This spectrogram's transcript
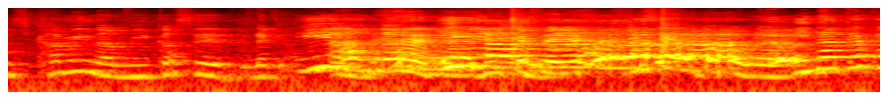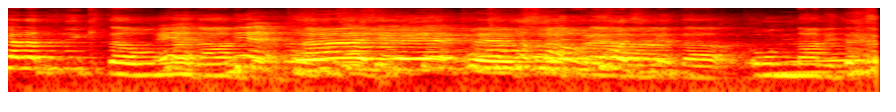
私髪なみかせってなんかいい女いいよ田舎から出てきた女がみたいなちょっと始めた女みたいな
